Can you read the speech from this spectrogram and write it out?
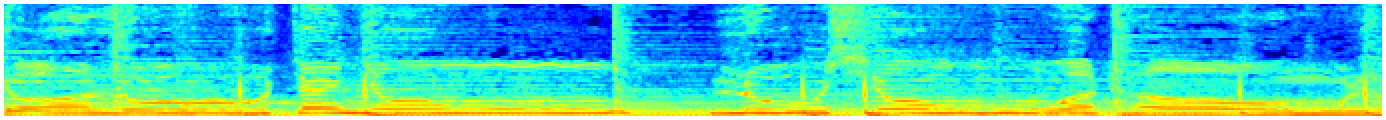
yo lu trái nhong lu xong wa thao mù la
